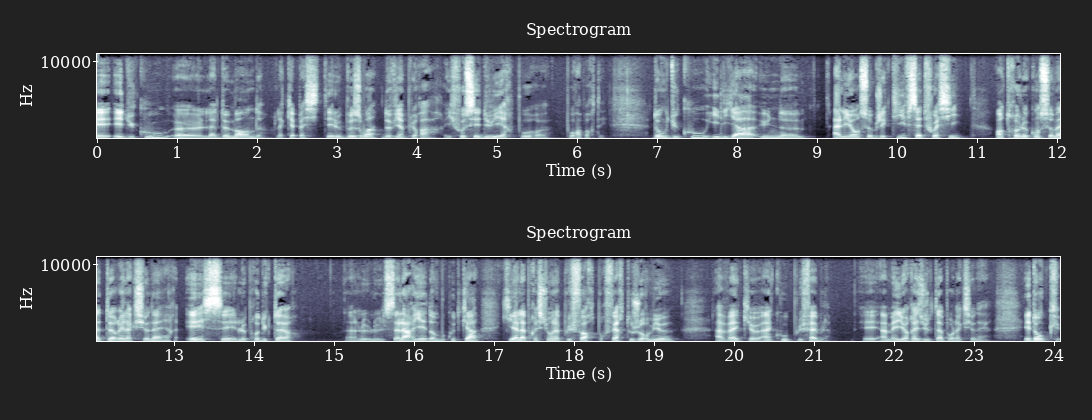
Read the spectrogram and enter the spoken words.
et, du coup, euh, la demande, la capacité, le besoin devient plus rare. Il faut séduire pour, euh, pour emporter. Donc du coup, il y a une alliance objective, cette fois-ci, entre le consommateur et l'actionnaire, et c'est le producteur, hein, le, salarié dans beaucoup de cas, qui a la pression la plus forte pour faire toujours mieux avec euh, un coût plus faible et un meilleur résultat pour l'actionnaire. Et donc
